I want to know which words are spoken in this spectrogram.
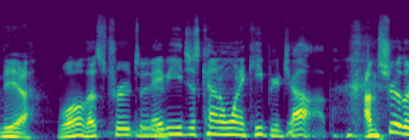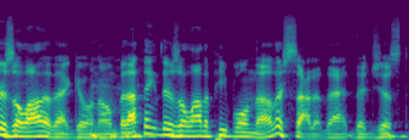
Yeah. Well, that's true too. Maybe you just kind of want to keep your job. I'm sure there's a lot of that going on, but I think there's a lot of people on the other side of that that just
